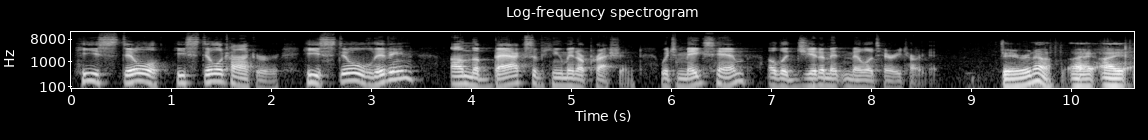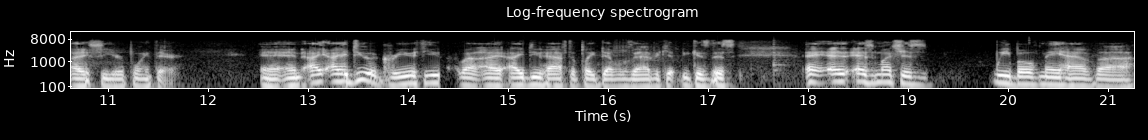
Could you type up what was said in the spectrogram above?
He's still he's still a conqueror. He's still living on the backs of human oppression, which makes him a legitimate military target. Fair enough. I, I, I see your point there. And, and I, I do agree with you, but I, I do have to play devil's advocate because this, as, as much as we both may have uh,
